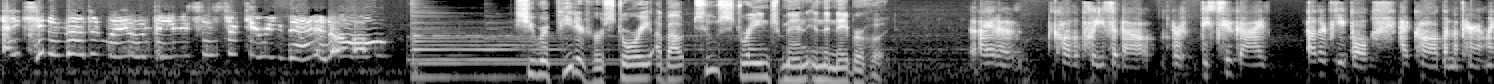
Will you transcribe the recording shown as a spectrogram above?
I can't imagine my own baby sister doing that at all. She repeated her story about two strange men in the neighborhood. I had to call the police about or these two guys. Other people had called them apparently.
